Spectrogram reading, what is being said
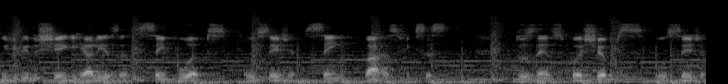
O indivíduo chega e realiza 100 pull-ups, ou seja, 100 barras fixas, 200 push-ups, ou seja,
